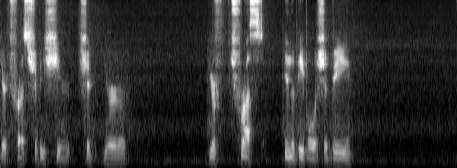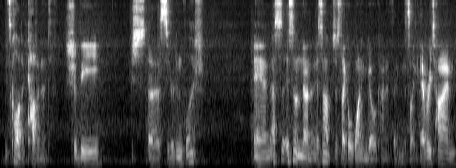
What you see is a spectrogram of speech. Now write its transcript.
your trust should be sheer. Should your your trust in the people should be let's call it a covenant should be uh, seared in flesh. And that's it's not no no it's not just like a one and go kind of thing. It's like every time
